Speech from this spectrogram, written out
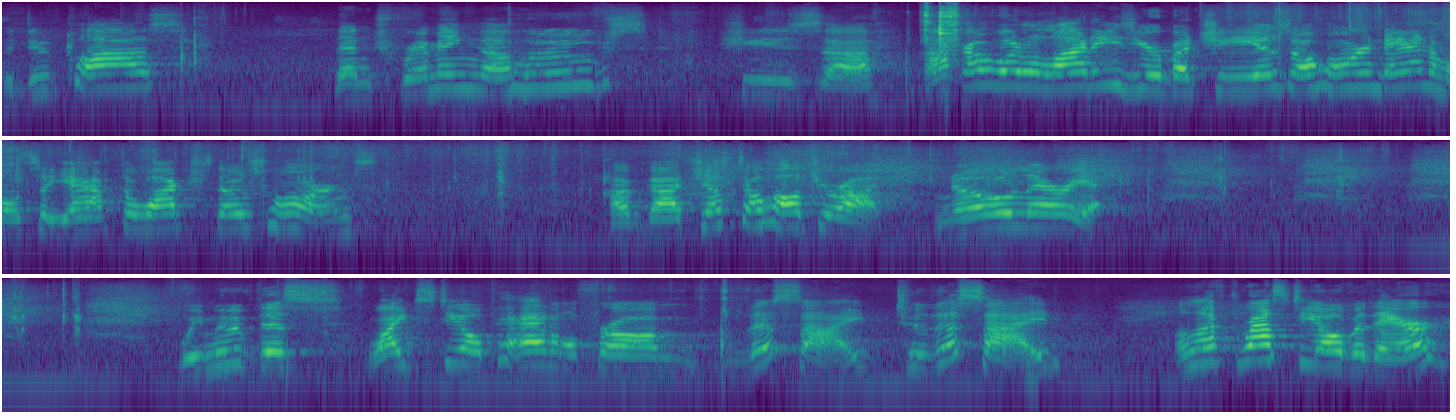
the dew claws, then trimming the hooves. She's uh, not gonna wood a lot easier, but she is a horned animal, so you have to watch those horns. I've got just a halter on, no lariat. We moved this white steel panel from this side to this side. I left Rusty over there.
